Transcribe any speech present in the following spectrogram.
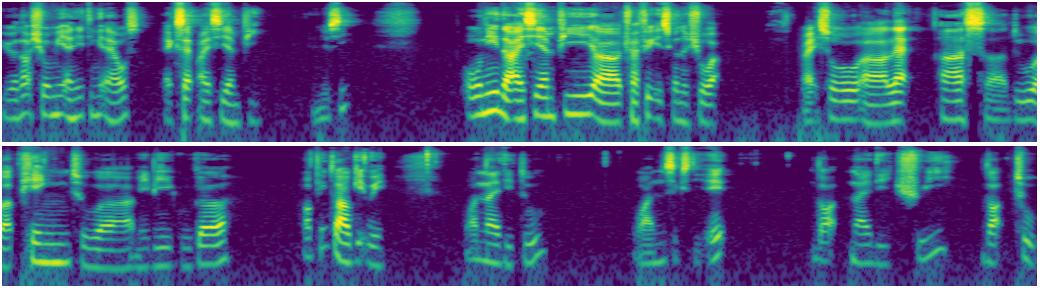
It will not show me anything else except ICMP Can you see only the ICMP uh, traffic is going to show up right? So uh, let us uh, do a ping to uh, maybe Google. Or ping to our gateway. 192.168.93.2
